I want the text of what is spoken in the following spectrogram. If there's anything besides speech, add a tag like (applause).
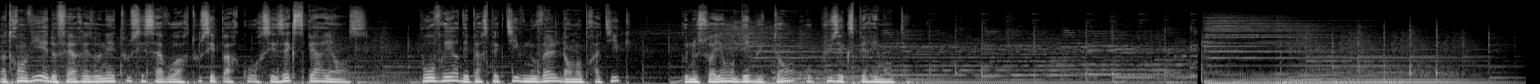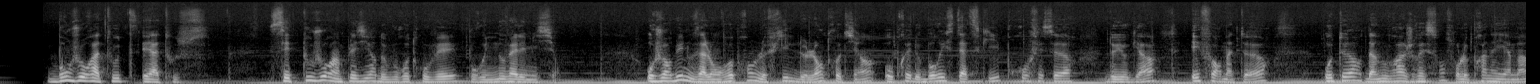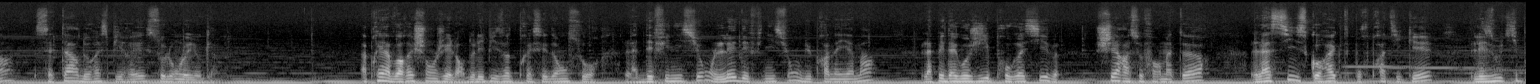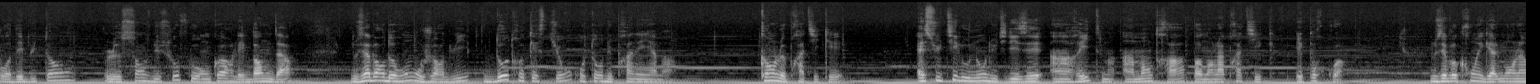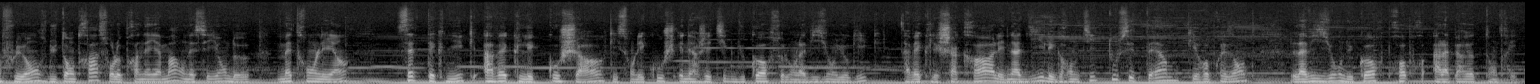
Notre envie est de faire résonner tous ces savoirs, tous ces parcours, ces expériences, pour ouvrir des perspectives nouvelles dans nos pratiques, que nous soyons débutants ou plus expérimentés. Bonjour à toutes et à tous. C'est toujours un plaisir de vous retrouver pour une nouvelle émission. Aujourd'hui, nous allons reprendre le fil de l'entretien auprès de Boris Tatsky, professeur de yoga et formateur, auteur d'un ouvrage récent sur le pranayama, cet art de respirer selon le yoga. Après avoir échangé lors de l'épisode précédent sur la définition, les définitions du pranayama, la pédagogie progressive chère à ce formateur, l'assise correcte pour pratiquer, les outils pour débutants, le sens du souffle ou encore les bandas, nous aborderons aujourd'hui d'autres questions autour du pranayama. Quand le pratiquer? Est-ce utile ou non d'utiliser un rythme, un mantra pendant la pratique et pourquoi? Nous évoquerons également l'influence du tantra sur le pranayama en essayant de mettre en lien cette technique avec les koshas, qui sont les couches énergétiques du corps selon la vision yogique, avec les chakras, les nadis, les grandes titres, tous ces termes qui représentent la vision du corps propre à la période tantrique.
